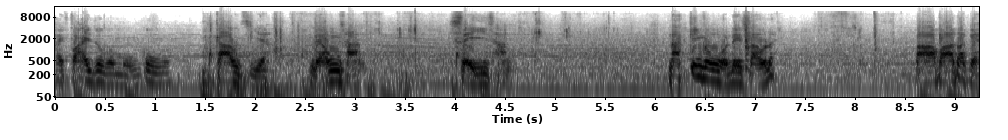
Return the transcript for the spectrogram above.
係快咗個武功咯。膠紙啊，兩層、四層。嗱，經過我哋手咧，把把得嘅。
